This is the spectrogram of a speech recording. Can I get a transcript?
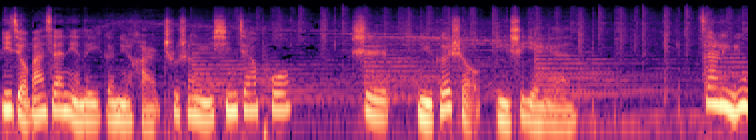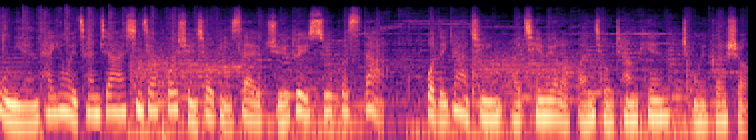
一九八三年的一个女孩，出生于新加坡，是女歌手、影视演员。在二零零五年，她因为参加新加坡选秀比赛《绝对 Super Star》获得亚军而签约了环球唱片，成为歌手。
